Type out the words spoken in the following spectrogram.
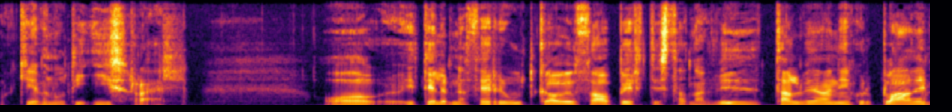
og gefin út í Ísrael. Og í tilefna þeirri útgáðu þá byrtist þarna viðtal við hann í einhverju bladi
